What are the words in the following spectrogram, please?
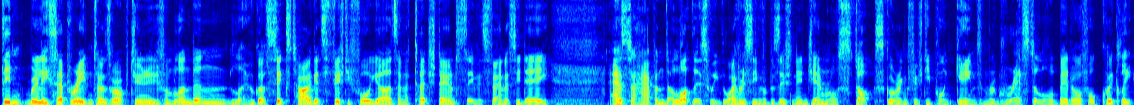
didn't really separate in terms of opportunity from London, who got six targets, 54 yards, and a touchdown to save his fantasy day. As to happened a lot this week, the wide receiver position in general stopped scoring 50 point games and regressed a little bit awful quickly.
